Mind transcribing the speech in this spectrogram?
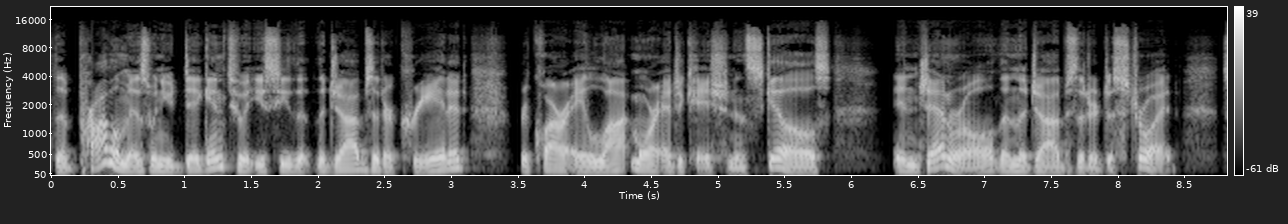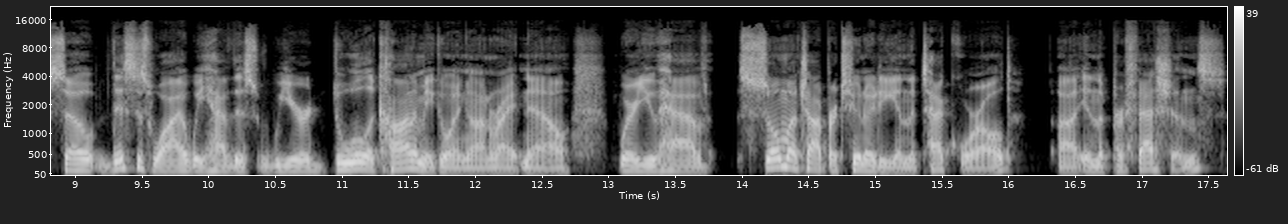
the problem is when you dig into it, you see that the jobs that are created require a lot more education and skills in general than the jobs that are destroyed. So, this is why we have this weird dual economy going on right now, where you have so much opportunity in the tech world. Uh, in the professions,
